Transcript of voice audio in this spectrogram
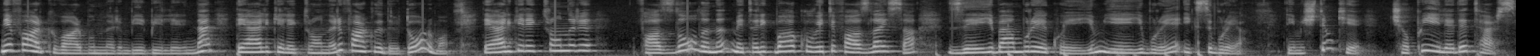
ne farkı var bunların birbirlerinden? Değerlik elektronları farklıdır. Doğru mu? Değerlik elektronları fazla olanın metalik bağ kuvveti fazlaysa Z'yi ben buraya koyayım, Y'yi buraya, X'i buraya. Demiştim ki çapı ile de ters.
